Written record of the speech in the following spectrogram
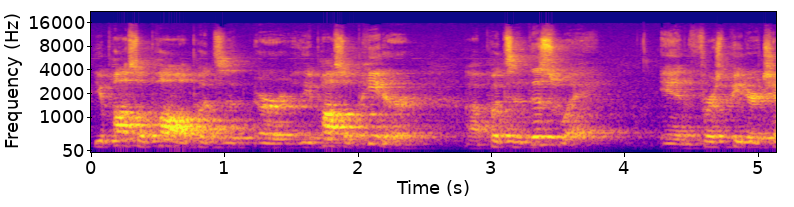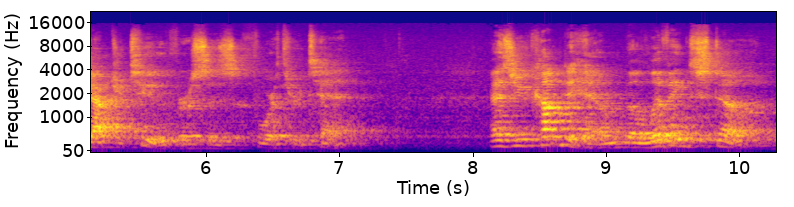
The Apostle Paul puts it, or the Apostle Peter uh, puts it this way in 1 Peter chapter 2, verses 4 through 10. As you come to him, the living stone,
